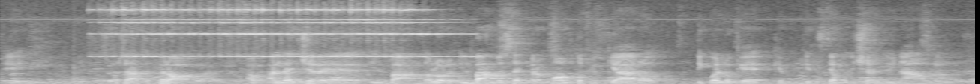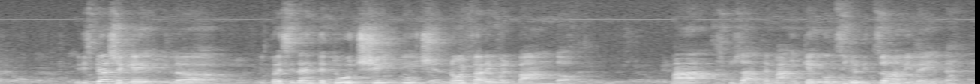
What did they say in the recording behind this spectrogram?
E, scusate, però a, a, leggere il bando, allora il bando sembra molto più chiaro di quello che, che, che stiamo dicendo in aula. Mi dispiace che il, il presidente Tucci dice noi faremo il bando ma scusate ma in che consiglio di zona vivete?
